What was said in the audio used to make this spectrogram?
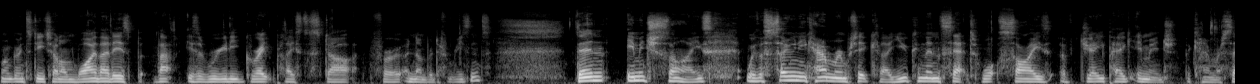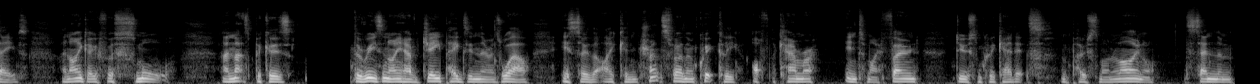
I won't go into detail on why that is, but that is a really great place to start for a number of different reasons. Then image size. With a Sony camera in particular, you can then set what size of JPEG image the camera saves. And I go for small. And that's because the reason I have JPEGs in there as well is so that I can transfer them quickly off the camera into my phone, do some quick edits and post them online or send them,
